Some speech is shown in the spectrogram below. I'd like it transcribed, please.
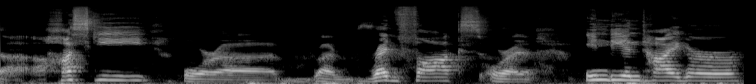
uh, a husky or a, a red fox or a Indian tiger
